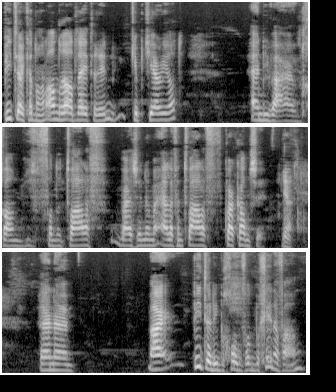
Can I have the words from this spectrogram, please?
Pieter, ik had nog een andere atleet erin, Kip Chariot. En die waren gewoon van de 12, waren ze nummer 11 en 12 qua kansen. Ja. En, eh, maar Pieter die begon van het begin af aan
